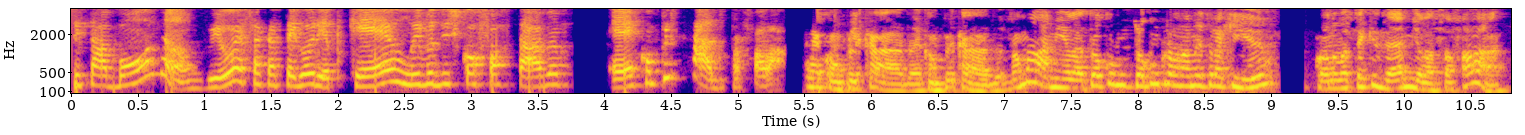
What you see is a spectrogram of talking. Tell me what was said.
se tá bom ou não, viu? Essa categoria, porque é um livro desconfortável é complicado para falar. É complicado, é complicado. Vamos lá, Mila, tô com, tô com o cronômetro aqui. Quando você quiser, Mila, só falar.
